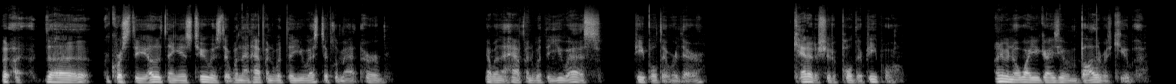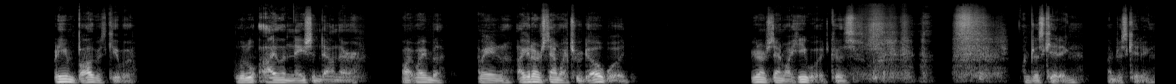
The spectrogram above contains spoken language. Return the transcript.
But uh, the of course the other thing is too is that when that happened with the U.S. diplomat or and when that happened with the US people that were there, Canada should have pulled their people. I don't even know why you guys even bother with Cuba. What do you even bother with Cuba? A little island nation down there. Why, why, I mean, I can understand why Trudeau would. I can understand why he would, because I'm just kidding. I'm just kidding.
